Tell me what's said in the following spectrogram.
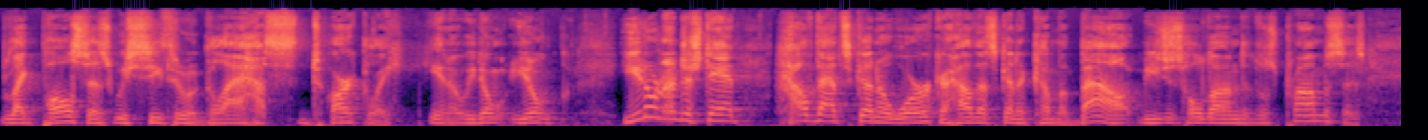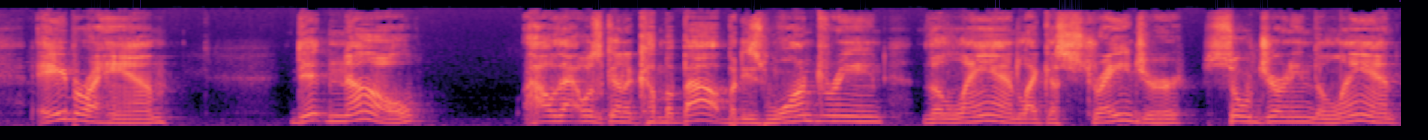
like Paul says, we see through a glass darkly. You know, we don't, you don't, you don't understand how that's going to work or how that's going to come about. You just hold on to those promises. Abraham didn't know how that was going to come about, but he's wandering the land like a stranger, sojourning the land,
